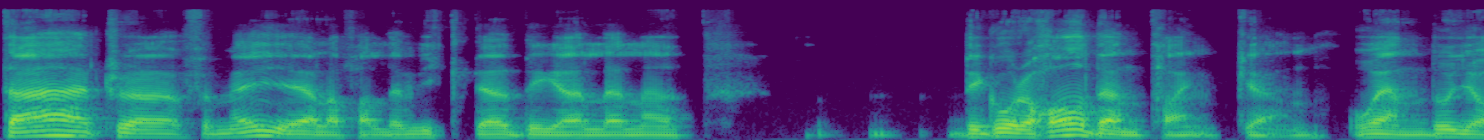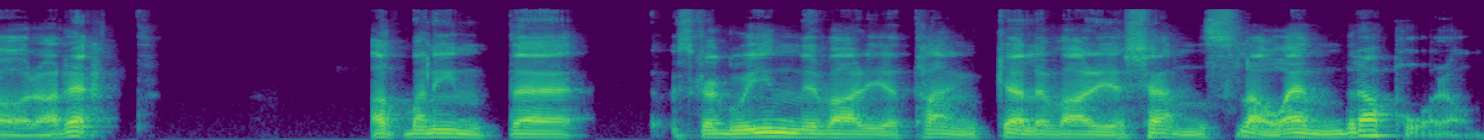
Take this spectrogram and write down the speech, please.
där tror jag för mig i alla fall den viktiga delen att det går att ha den tanken och ändå göra rätt. Att man inte ska gå in i varje tanke eller varje känsla och ändra på dem.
